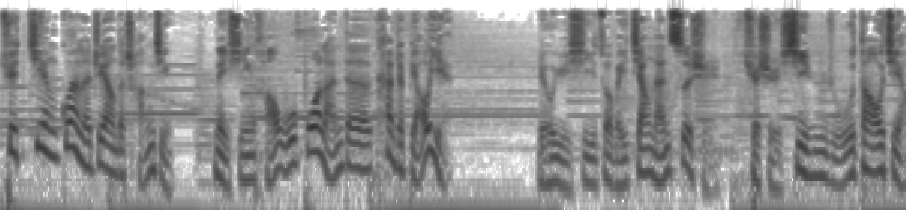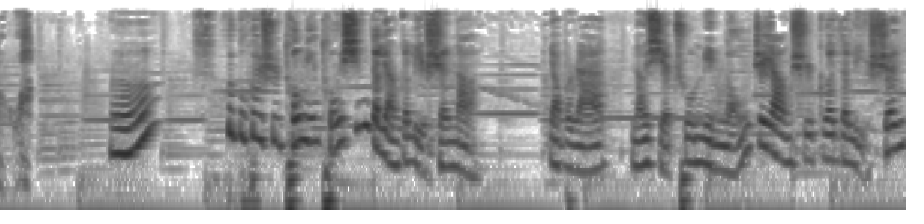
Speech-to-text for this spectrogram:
却见惯了这样的场景，内心毫无波澜的看着表演。刘禹锡作为江南刺史，却是心如刀绞啊！嗯，会不会是同名同姓的两个李绅呢？要不然，能写出《悯农》这样诗歌的李绅，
